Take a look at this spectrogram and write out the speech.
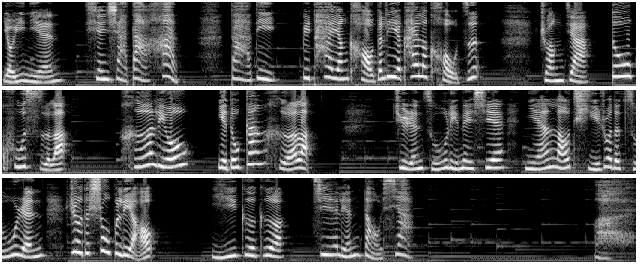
有一年，天下大旱，大地。被太阳烤得裂开了口子，庄稼都枯死了，河流也都干涸了。巨人族里那些年老体弱的族人热得受不了，一个个接连倒下。唉，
